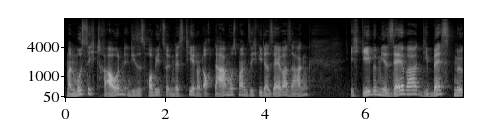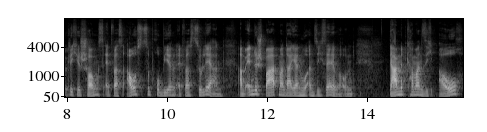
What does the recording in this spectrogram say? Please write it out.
Man muss sich trauen, in dieses Hobby zu investieren. Und auch da muss man sich wieder selber sagen, ich gebe mir selber die bestmögliche Chance, etwas auszuprobieren und etwas zu lernen. Am Ende spart man da ja nur an sich selber und damit kann man sich auch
